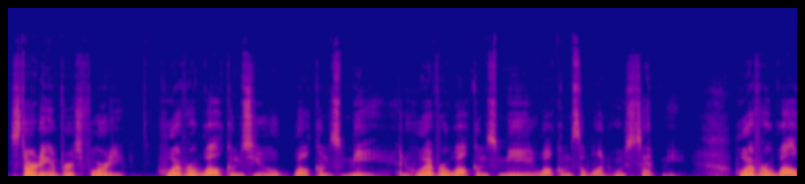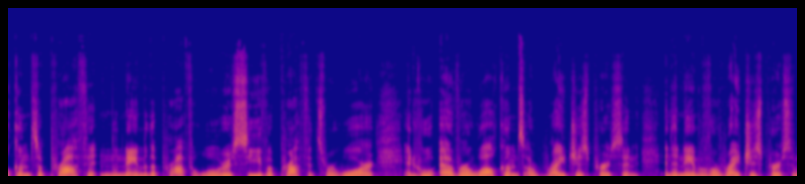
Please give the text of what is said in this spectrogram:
Starting in verse 40. Whoever welcomes you welcomes me, and whoever welcomes me welcomes the one who sent me. Whoever welcomes a prophet in the name of the prophet will receive a prophet's reward, and whoever welcomes a righteous person in the name of a righteous person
